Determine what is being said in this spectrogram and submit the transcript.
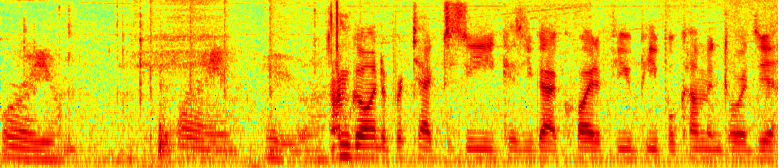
Where are you? There you are. I'm going to protect C because you got quite a few people coming towards you.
